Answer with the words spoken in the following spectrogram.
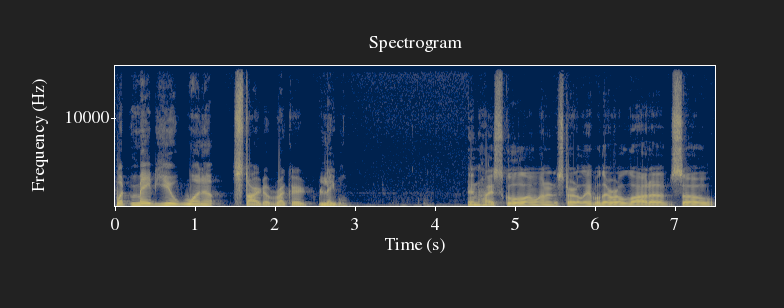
What made you want to start a record label? In high school, I wanted to start a label. There were a lot of so.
